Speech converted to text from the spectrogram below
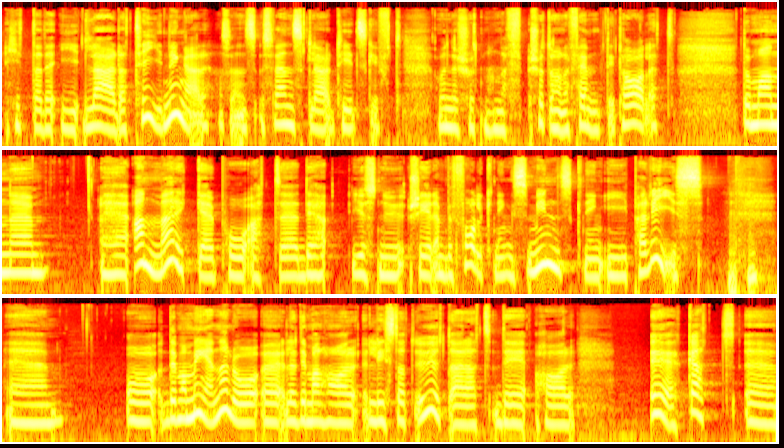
hittade i Lärda Tidningar, alltså en svensk lärd tidskrift under 1750-talet. Då man eh, eh, anmärker på att eh, det just nu sker en befolkningsminskning i Paris. Mm -hmm. eh, och det man menar då, eh, eller det man har listat ut är att det har ökat eh,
